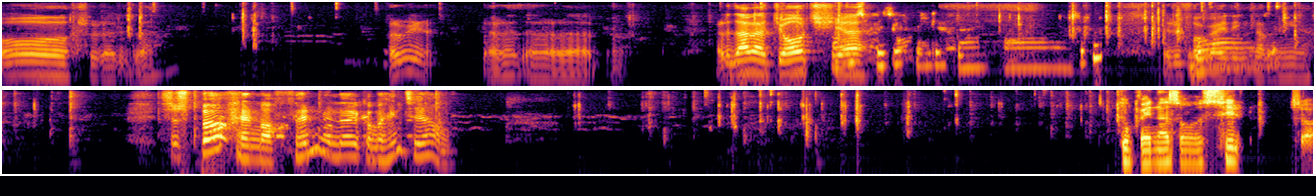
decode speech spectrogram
Åh, så er det der. Hvad er det? Hvad er det, der, der, der, der? Er det der, der er George? Ja, ja du fucker i din klamme her. Så spørger han mig fandme, når jeg kommer hen til ham. Du bander så også selv, så.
